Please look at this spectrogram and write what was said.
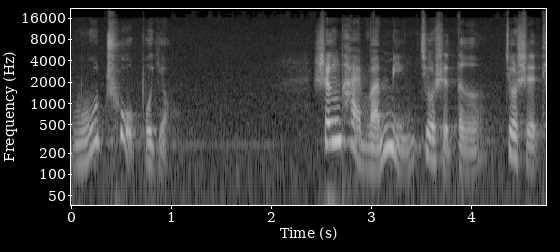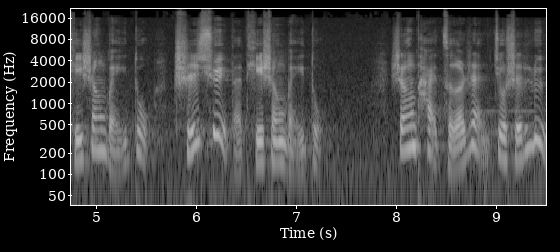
无处不有。生态文明就是德，就是提升维度，持续的提升维度。生态责任就是律，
